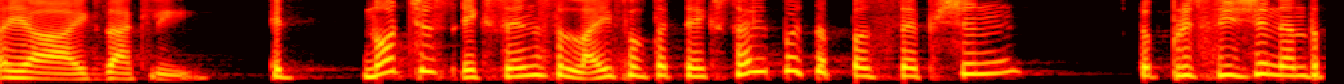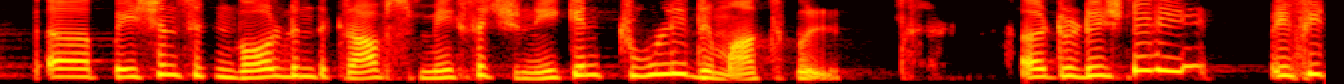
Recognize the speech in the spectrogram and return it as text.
Yeah, exactly. It not just extends the life of the textile, but the perception, the precision, and the uh, patience involved in the crafts makes it unique and truly remarkable. Uh, traditionally, if you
